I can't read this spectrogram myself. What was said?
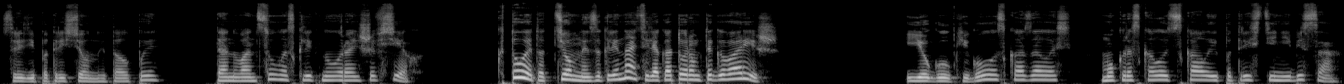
Среди потрясенной толпы Тан Вансу воскликнул раньше всех. «Кто этот темный заклинатель, о котором ты говоришь?» Ее гулкий голос, казалось, мог расколоть скалы и потрясти небеса.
